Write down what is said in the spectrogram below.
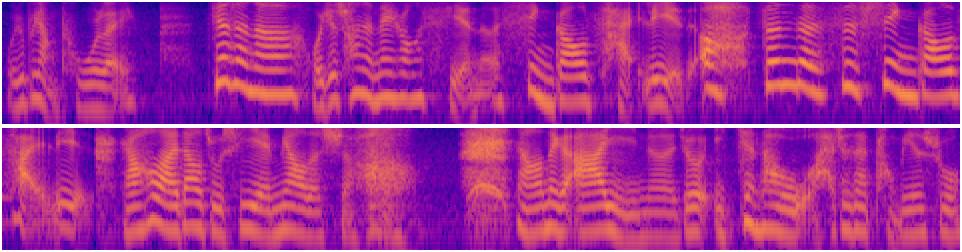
我就不想脱嘞。接着呢，我就穿着那双鞋呢，兴高采烈的哦，真的是兴高采烈。然后来到祖师爷庙的时候，然后那个阿姨呢，就一见到我，她就在旁边说。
